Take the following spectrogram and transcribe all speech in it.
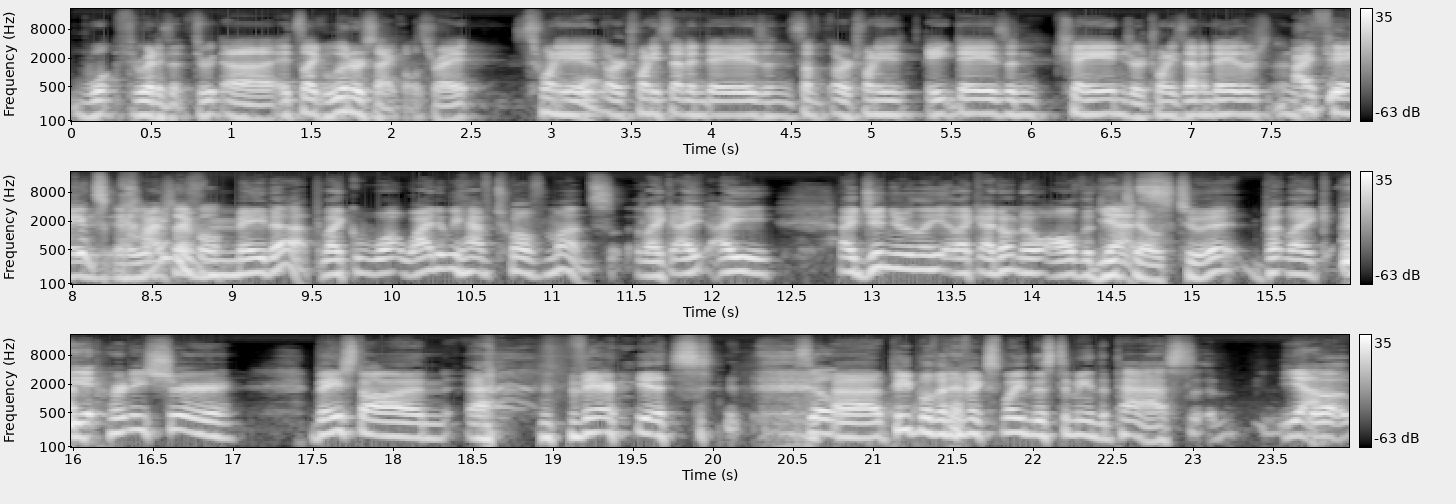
what, through what is it? Three, uh, it's like lunar cycles, right? It's 28 Yeah. or 27 days and some or 28 days and change or 27 days or I think change it's in a lunar kind of made up. Like, wh- why do we have twelve months? Like, I, I, I genuinely like. I don't know all the Yes. details to it, but like, The- I'm pretty sure, based on uh, various so uh, people that have explained this to me in the past, yeah, uh,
